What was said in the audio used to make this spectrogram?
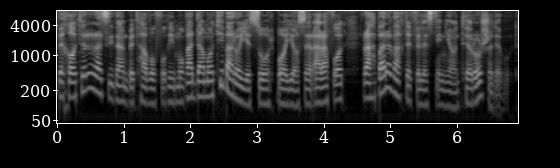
به خاطر رسیدن به توافقی مقدماتی برای صلح با یاسر عرفات رهبر وقت فلسطینیان ترور شده بود.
